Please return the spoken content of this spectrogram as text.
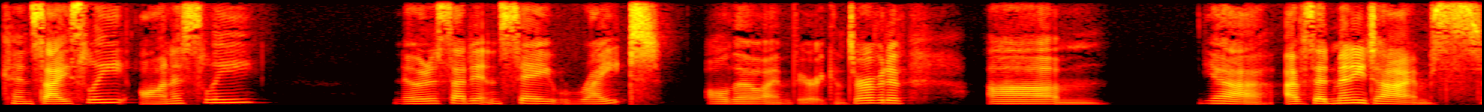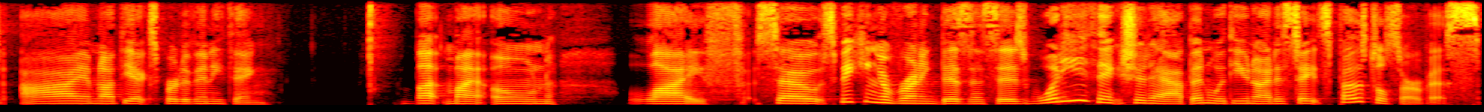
Concisely, honestly. Notice I didn't say right, although I'm very conservative. Um, yeah, I've said many times, I am not the expert of anything but my own life. So, speaking of running businesses, what do you think should happen with the United States Postal Service?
